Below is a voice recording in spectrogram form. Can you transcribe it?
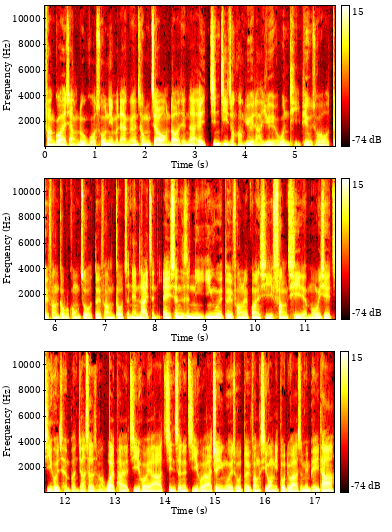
反过来想，如果说你们两个人从交往到现在，哎，经济状况越来越有问题，譬如说，对方都不工作，对方都整天赖着你，哎，甚至是你因为对方的关系放弃了某一些机会成本，假设什么外派的机会啊、晋升的机会啊，就因为说对方希望你多留在身边陪他。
